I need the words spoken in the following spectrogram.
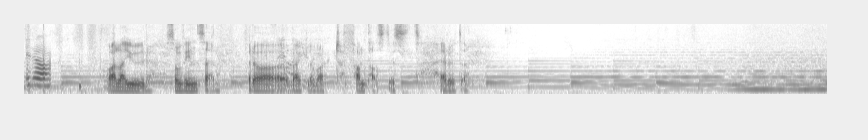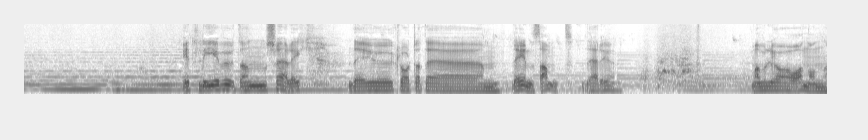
Hejdå. Och alla djur som finns här. För det har verkligen varit fantastiskt här ute. Ett liv utan kärlek, det är ju klart att det är, det är ensamt. Det är det ju. Man vill ju ha någon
